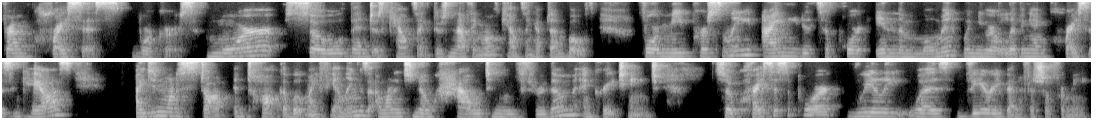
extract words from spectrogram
from crisis workers, more so than just counseling. There's nothing wrong with counseling. I've done both. For me personally, I needed support in the moment when you are living in crisis and chaos. I didn't want to stop and talk about my feelings. I wanted to know how to move through them and create change. So, crisis support really was very beneficial for me.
